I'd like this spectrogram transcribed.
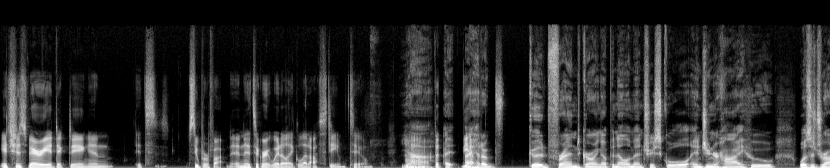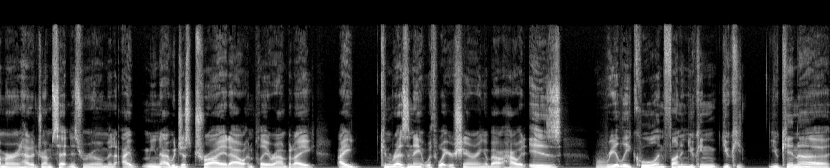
it's just very addicting and it's super fun and it's a great way to like let off steam too Yeah, Um, but I, I had a good friend growing up in elementary school and junior high who was a drummer and had a drum set in his room. And I mean, I would just try it out and play around, but I I can resonate with what you're sharing about how it is really cool and fun, and you can you can you can uh.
